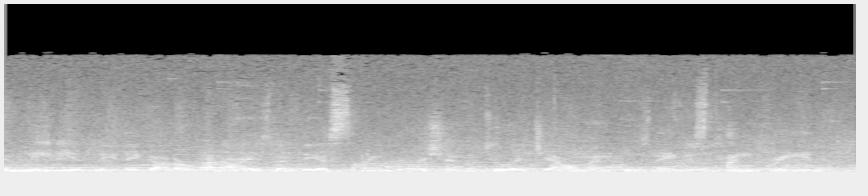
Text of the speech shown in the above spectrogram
Immediately they got organized and they assigned the mission to a gentleman whose name is Tancred,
